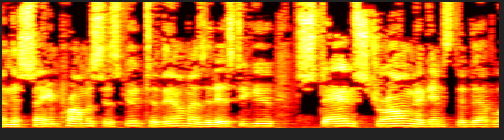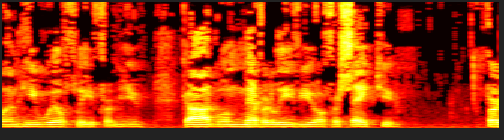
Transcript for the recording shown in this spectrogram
And the same promise is good to them as it is to you. Stand strong against the devil, and he will flee from you. God will never leave you or forsake you. 1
